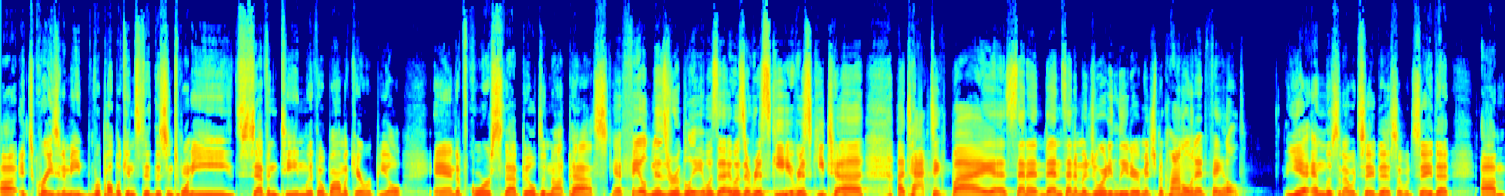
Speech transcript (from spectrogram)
Uh, it's crazy to me. Republicans did this in 2017 with Obamacare repeal. And of course, that bill did not pass. Yeah, failed miserably. It was a, it was a risky, risky t- uh, a tactic by Senate then Senate Majority Leader Mitch McConnell, and it failed. Yeah, and listen, I would say this. I would say that um,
